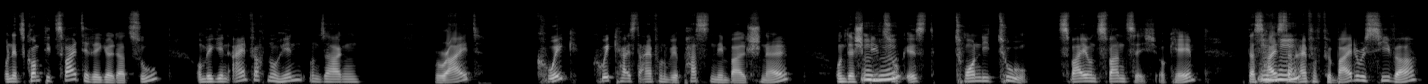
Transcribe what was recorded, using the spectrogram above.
Und jetzt kommt die zweite Regel dazu und wir gehen einfach nur hin und sagen, right, quick. Quick heißt einfach nur, wir passen den Ball schnell. Und der Spielzug mhm. ist 22, 22, okay? Das heißt dann mhm. einfach für beide Receiver,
